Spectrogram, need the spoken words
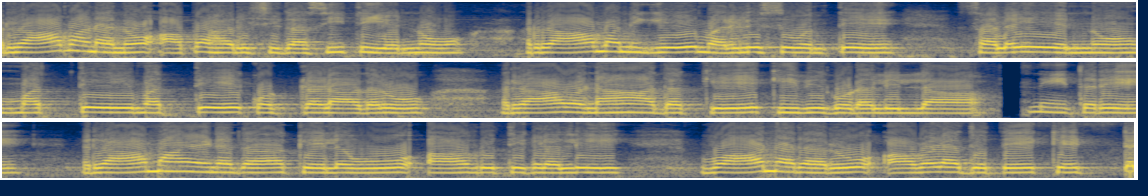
ರಾವಣನು ಅಪಹರಿಸಿದ ಸೀತೆಯನ್ನು ರಾಮನಿಗೆ ಮರಳಿಸುವಂತೆ ಸಲಹೆಯನ್ನು ಮತ್ತೆ ಮತ್ತೆ ಕೊಟ್ಟಳಾದರೂ ರಾವಣ ಅದಕ್ಕೆ ಕಿವಿಗೊಡಲಿಲ್ಲ. ಸ್ನೇಹಿತರೆ, ರಾಮಾಯಣದ ಕೆಲವು ಆವೃತ್ತಿಗಳಲ್ಲಿ ವಾನರರು ಅವಳ ಜೊತೆ ಕೆಟ್ಟ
